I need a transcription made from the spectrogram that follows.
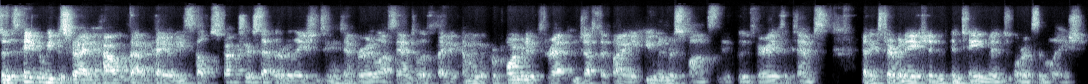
So this paper, we describe how cloud coyotes help structure settler relations in contemporary Los Angeles by becoming a performative threat and justifying a human response that includes various attempts at extermination, containment, or assimilation.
